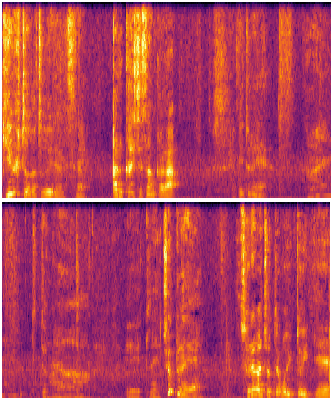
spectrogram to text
ギフトが届いたんですね。ある会社さんから。えっとね何て言ったかな。えっとねちょっとねそれはちょっと置いといて。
